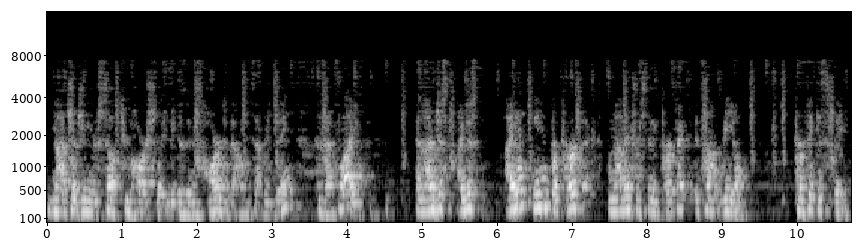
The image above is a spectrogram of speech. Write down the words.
not judging yourself too harshly because it is hard to balance everything because that's life. And I'm just, I just, I don't aim for perfect. I'm not interested in perfect. It's not real. Perfect is fake.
